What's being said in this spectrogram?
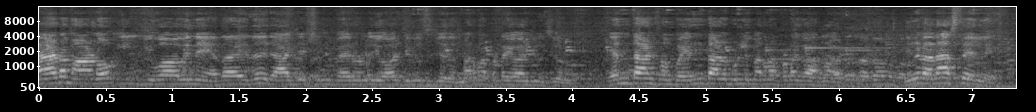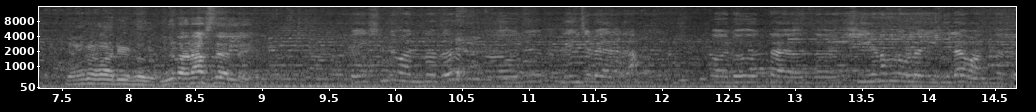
മാഡം ആണോ ഈ യുവാവിനെ അതായത് രാജേഷിന് പേരുള്ള യുവാവ് ചികിത്സിച്ചത്? മരണപ്പെട്ട യുവാവ് ചികിത്സിച്ചത്. എന്താണ് സംഭവം? എന്താണ് പുള്ളി മരണപ്പെടാൻ കാരണം? നിങ്ങളുടെ അനാസ്ഥയല്ലേ? നിങ്ങളുടെ അനാസ്ഥയല്ലേ? പേഷ്യന്റ് വന്നത് ഒരു നെഞ്ചുവേദന ഒരു ക്ഷീണം എന്നുള്ള രീതിയിലാണ് വന്നത്.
